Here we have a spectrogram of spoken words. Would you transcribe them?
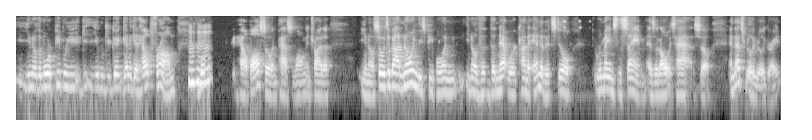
you know the more people you, you you're going to get help from mm-hmm. more can help also and pass along and try to you know so it's about knowing these people and you know the the network kind of end of it still remains the same as it always has so and that's really really great.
